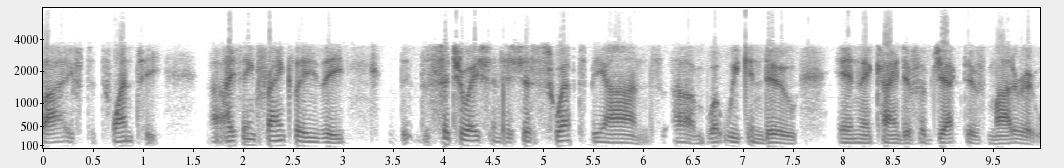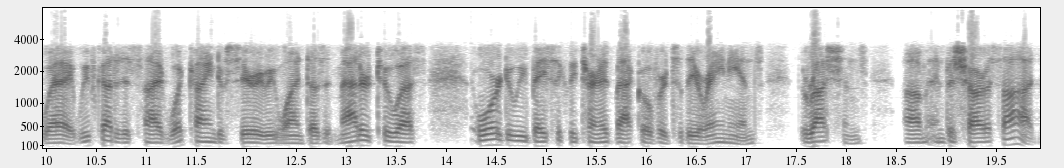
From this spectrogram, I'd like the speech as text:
five to twenty. Uh, I think, frankly, the, the the situation has just swept beyond um, what we can do in a kind of objective, moderate way. We've got to decide what kind of Syria we want. Does it matter to us, or do we basically turn it back over to the Iranians, the Russians, um, and Bashar Assad?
